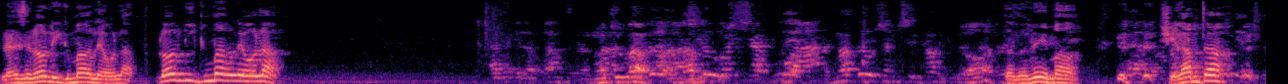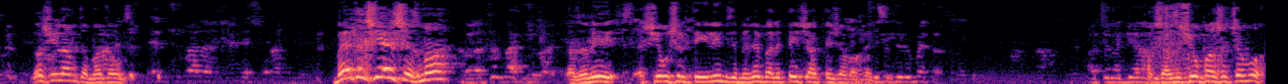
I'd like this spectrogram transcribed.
לא, זה לא נגמר לעולם. לא נגמר לעולם. מה התשובה? אדוני, מה? שילמת? לא שילמת, מה אתה רוצה? בטח שיש, אז מה? אדוני, השיעור של תהילים זה מרבע לתשע עד תשע וחצי. עכשיו זה שיעור פרשת שבוע.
